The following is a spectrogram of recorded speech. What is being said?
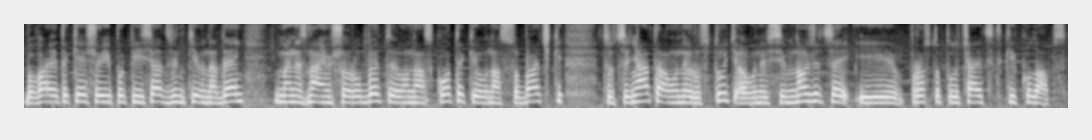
Буває таке, що і по 50 дзвінків на день. Ми не знаємо, що робити. У нас котики, у нас собачки, цуценята, а вони ростуть, а вони всі множаться, і просто виходить такий колапс.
